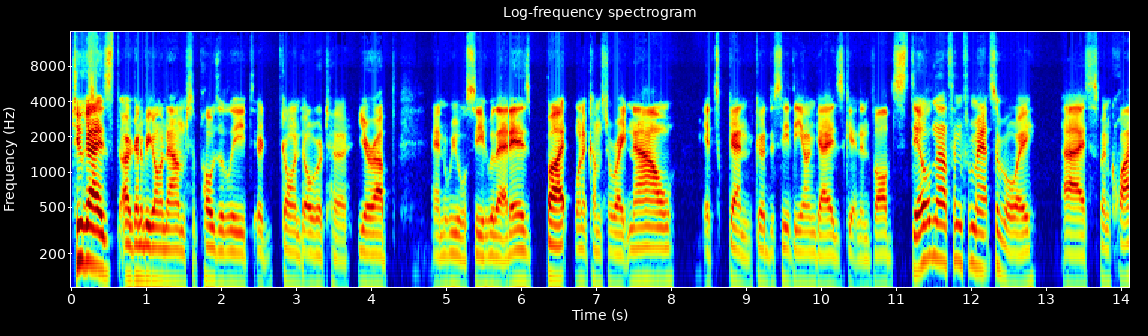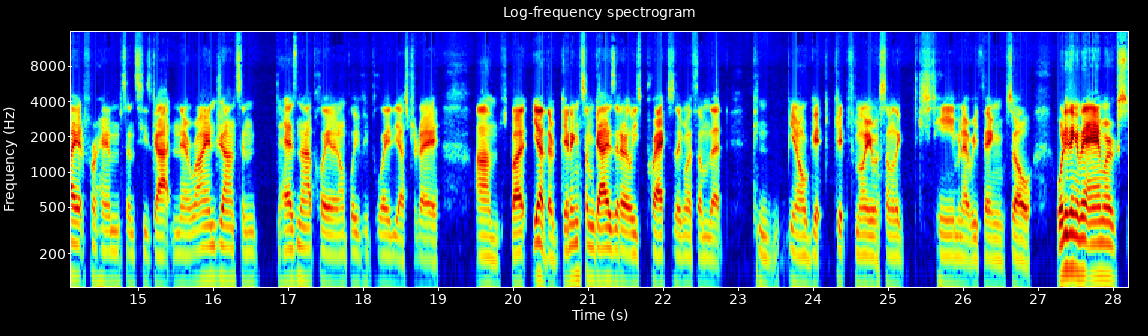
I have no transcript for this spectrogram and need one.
two guys are going to be going down supposedly or going to, over to Europe, and we will see who that is. But when it comes to right now, it's again good to see the young guys getting involved. Still nothing from Matt Savoie. Uh, it's been quiet for him since he's gotten there. Ryan Johnson has not played. I don't believe he played yesterday. Um, but yeah, they're getting some guys that are at least practicing with them that can, you know, get get familiar with some of the team and everything. So, what do you think of the Amerks,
